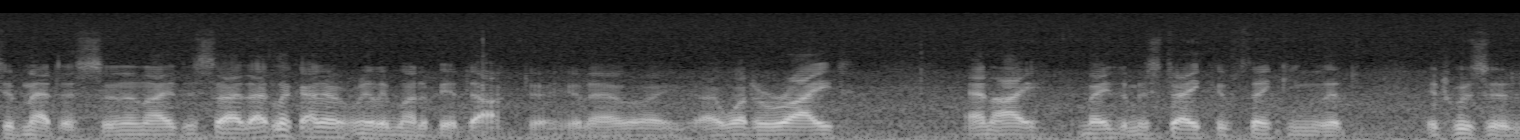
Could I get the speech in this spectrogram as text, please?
to medicine, and I decided, look, I don't really want to be a doctor, you know, I, I want to write, and I made the mistake of thinking that it was a,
